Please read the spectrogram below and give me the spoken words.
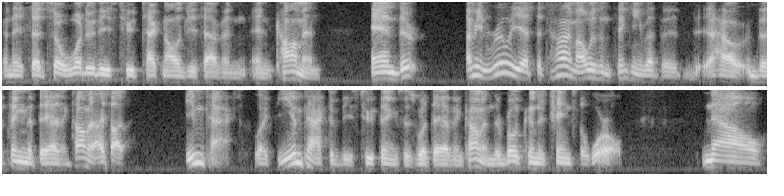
and they said, "So what do these two technologies have in, in common?" And there, I mean, really, at the time, I wasn't thinking about the how the thing that they had in common. I thought impact, like the impact of these two things, is what they have in common. They're both going to change the world. Now,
